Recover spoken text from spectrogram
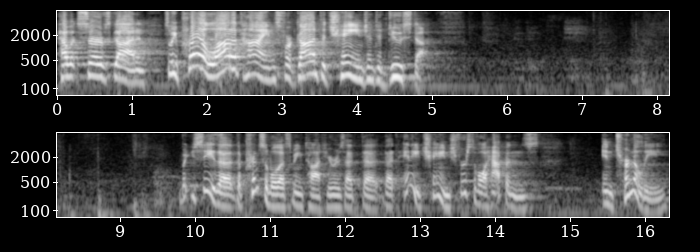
how it serves God. And so we pray a lot of times for God to change and to do stuff. But you see, the, the principle that's being taught here is that, the, that any change, first of all, happens internally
